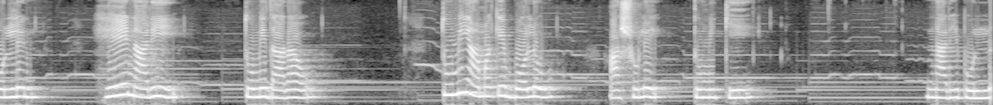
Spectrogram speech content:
বললেন, হে নারী, তুমি দাঁড়াও। তুমি আমাকে বলো, আসলে তুমি কে? নারী বলল,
